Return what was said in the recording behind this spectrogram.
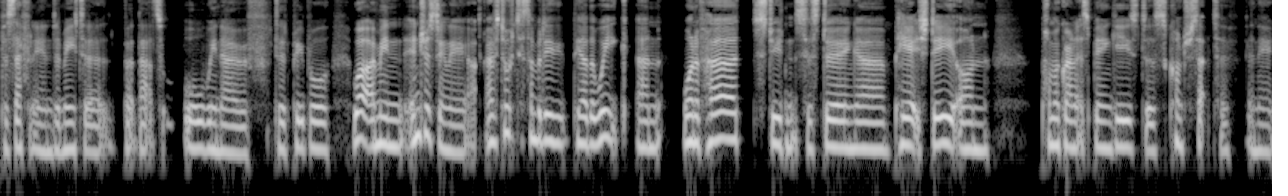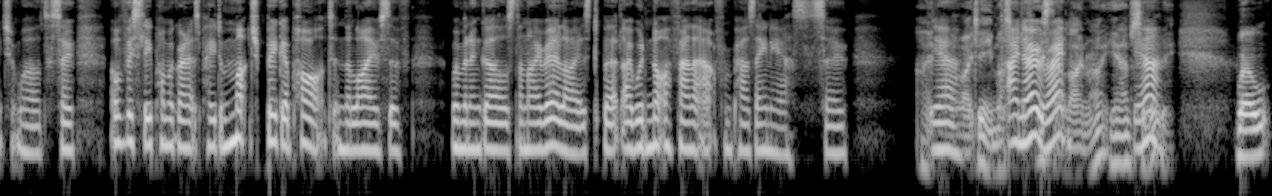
Persephone and Demeter, but that's all we know. If, did people, well, I mean, interestingly, I was talking to somebody the other week and one of her students is doing a PhD on pomegranates being used as contraceptive in the ancient world. So obviously, pomegranates played a much bigger part in the lives of women and girls than I realised, but I would not have found that out from Pausanias. So I had Yeah. no idea. You must I know, right? that line, right? Yeah, absolutely. Well,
